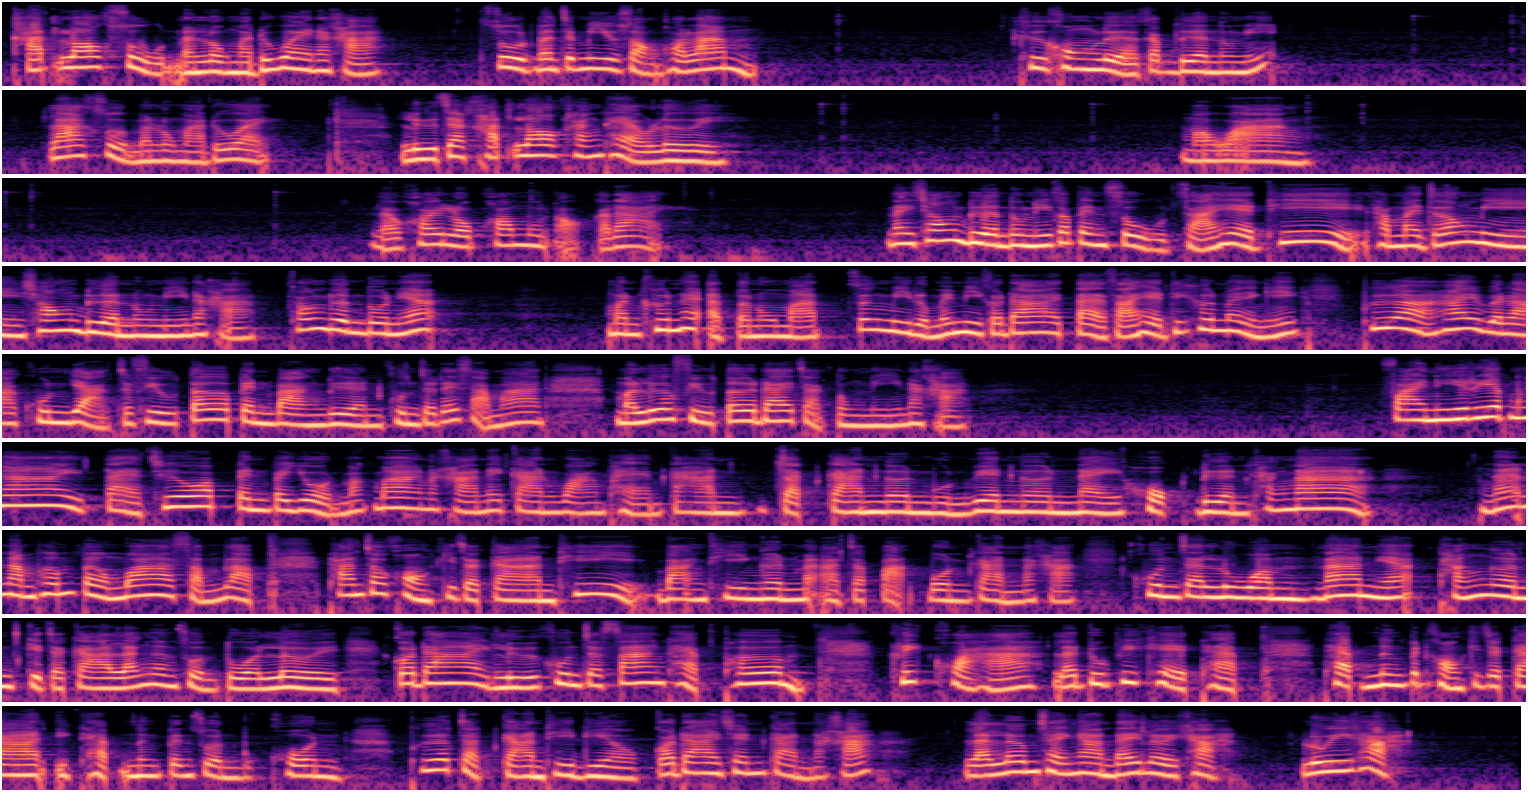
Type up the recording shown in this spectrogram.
คัดลอกสูตรมันลงมาด้วยนะคะ สูตรมันจะมีอยู่สองคอลัมน์ คือคงเหลือกับเดือนตรงนี้ ลากสูตรมันลงมาด้วย หรือจะคัดลอกทั้งแถวเลย มาวาง แล้วค่อยลบข้อมูลออกก็ได้ ในช่องเดือนตรงนี้ก็เป็นสูตรสาเหตุที่ทำไมจะต้องมีช่องเดือนตรงนี้นะคะ ช่องเดือนตัวเนี้ย มันขึ้นให้อัตโนมัติ ซึ่งมีหรือไม่มีก็ได้ แต่สาเหตุที่ขึ้นมาอย่างนี้ เพื่อให้เวลาคุณอยากจะฟิลเตอร์เป็นบางเดือน คุณจะได้สามารถมาเลือกฟิลเตอร์ได้จากตรงนี้นะคะ ไฟล์นี้เรียบง่าย แต่เชื่อว่าเป็นประโยชน์มาก ๆ นะคะ ในการวางแผนการจัดการเงินหมุนเวียนเงินใน 6 เดือนข้างหน้า แนะนำเพิ่มเติมว่าสำหรับท่านเจ้าของกิจการที่บางทีเงินมันอาจจะปะปนกันนะคะ คุณจะรวมหน้านี้ทั้งเงินกิจการและเงินส่วนตัวเลย ก็ได้หรือคุณจะสร้างแท็บเพิ่ม คลิกขวาและดูพิเคทแท็บแท็บหนึ่งเป็นของกิจการอีกแท็บหนึ่งเป็นส่วนบุคคล เพื่อจัดการทีเดียวก็ได้เช่นกันนะคะ และเริ่มใช้งานได้เลยค่ะ ลุยค่ะ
